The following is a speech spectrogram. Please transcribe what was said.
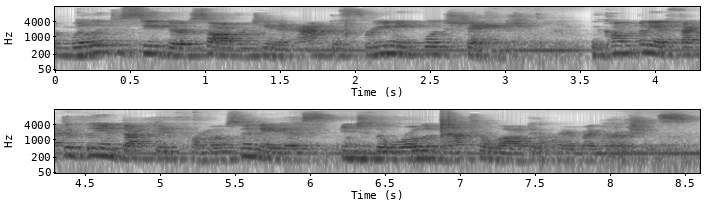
and willing to cede their sovereignty in an act of free and equal exchange, the company effectively inducted Formosan natives into the world of natural law declared by Grotius.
